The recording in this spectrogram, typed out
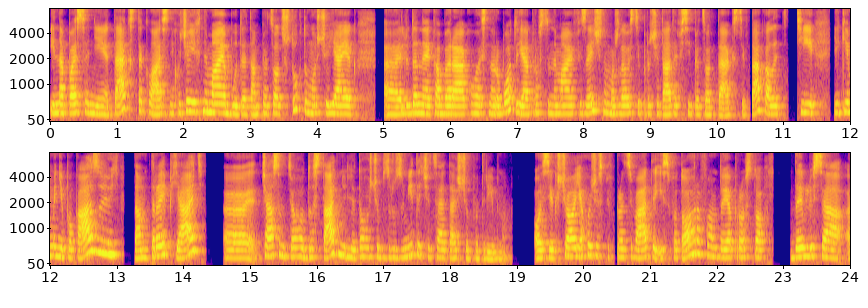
і написані тексти класні, хоча їх не має бути там 500 штук, тому що я, як е, людина, яка бере когось на роботу, я просто не маю фізичної можливості прочитати всі 500 текстів. так, Але ті, які мені показують, там 3-5, е, часом цього достатньо для того, щоб зрозуміти, чи це те, що потрібно. Ось, якщо я хочу співпрацювати із фотографом, то я просто дивлюся е,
